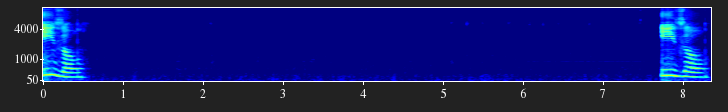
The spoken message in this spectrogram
Easel. Easel.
